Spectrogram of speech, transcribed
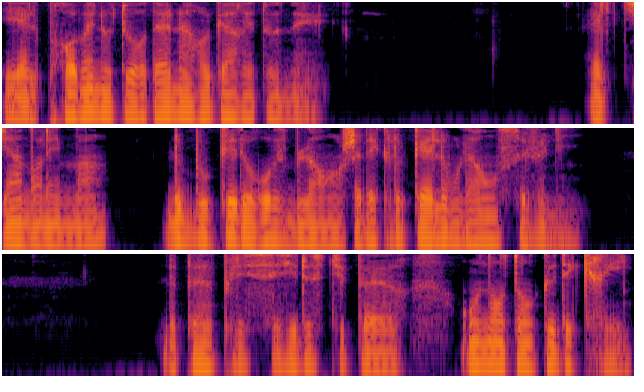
et elle promène autour d'elle un regard étonné. Elle tient dans les mains le bouquet de roses blanches avec lequel on l'a ensevelie. Le peuple est saisi de stupeur, on n'entend que des cris,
